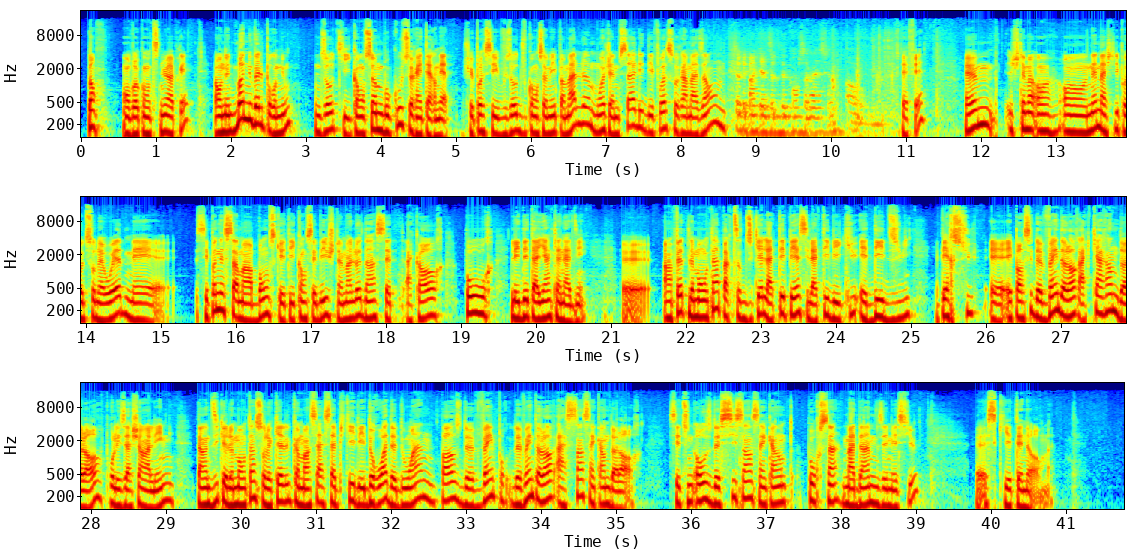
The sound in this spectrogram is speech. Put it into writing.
Bon, on va continuer après. On a une bonne nouvelle pour nous, nous autres qui consomment beaucoup sur Internet. Je sais pas si vous autres vous consommez pas mal. Là. Moi, j'aime ça aller des fois sur Amazon. Ça dépend quel type de consommation. Tout à fait. Euh, justement, on, on aime acheter des produits sur le web, mais c'est pas nécessairement bon ce qui a été concédé justement là dans cet accord pour les détaillants canadiens. Euh, en fait, le montant à partir duquel la TPS et la TVQ est déduit est perçu est passé de 20 à 40 pour les achats en ligne, tandis que le montant sur lequel commençaient à s'appliquer les droits de douane passe de 20, pour- de 20 à 150 C'est une hausse de 650% mesdames et messieurs, euh, ce qui est énorme.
